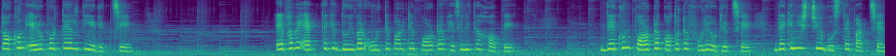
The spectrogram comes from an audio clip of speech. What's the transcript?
তখন এর উপর তেল দিয়ে দিচ্ছি। এভাবে এক থেকে দুইবার উল্টে পাল্টে পরোটা ভেজে নিতে হবে। দেখুন পরোটা কতটা ফুলে উঠেছে। দেখে নিশ্চয়ই বুঝতে পারছেন।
